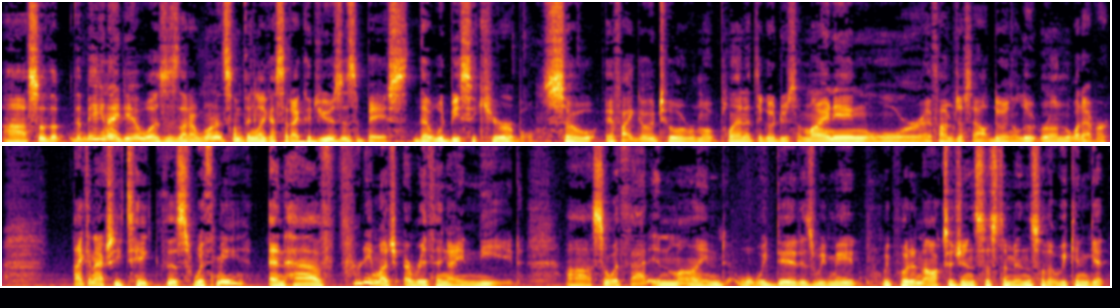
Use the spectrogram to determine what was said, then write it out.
Uh, so the the main idea was is that I wanted something like I said I could use as a base that would be securable. So if I go to a remote planet to go do some mining, or if I'm just out doing a loot run, whatever, I can actually take this with me and have pretty much everything I need. Uh, so with that in mind, what we did is we made we put an oxygen system in so that we can get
